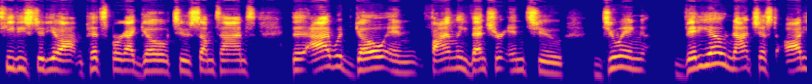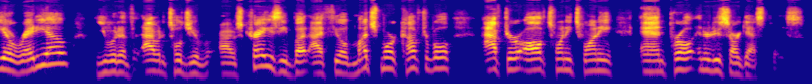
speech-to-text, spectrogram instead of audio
TV studio out in Pittsburgh. I go to sometimes that I would go and finally venture into doing video, not just audio radio, you would have, I would have told you I was crazy, but I feel much more comfortable after all of 2020. And Pearl, introduce our guest, please.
